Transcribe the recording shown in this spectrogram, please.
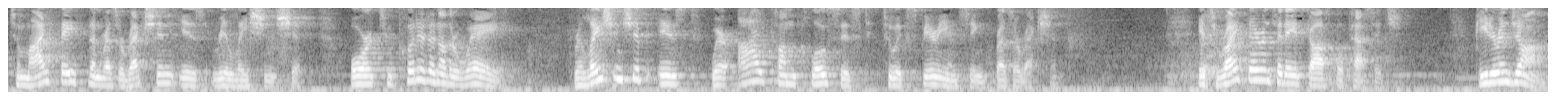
to my faith than resurrection is relationship. Or to put it another way, relationship is where I come closest to experiencing resurrection. It's right there in today's gospel passage. Peter and John,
